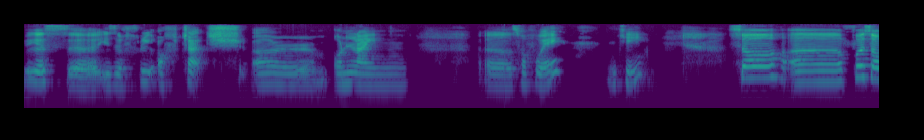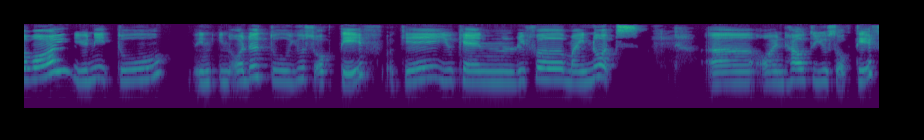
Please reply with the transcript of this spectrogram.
because uh, it's a free of charge uh, online uh, software. Okay. So uh, first of all, you need to in in order to use Octave, okay, you can refer my notes uh, on how to use Octave.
